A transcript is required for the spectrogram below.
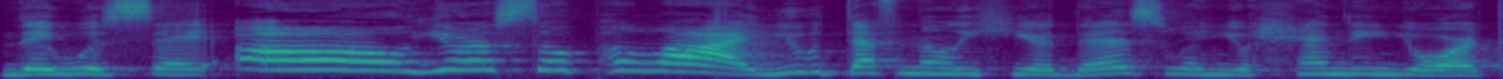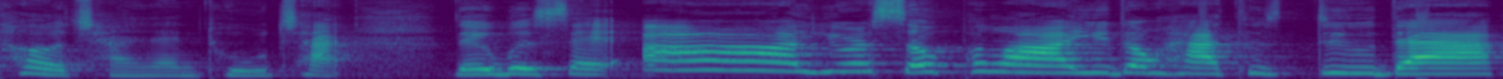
they would say, "Oh, you're so polite." You would definitely hear this when you're handing your 特产 and 土产. They would say, "Ah, you're so polite. You don't have to do that."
